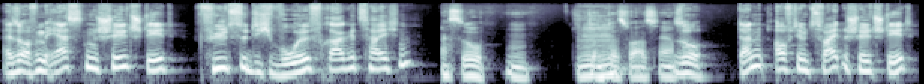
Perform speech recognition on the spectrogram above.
Also auf dem ersten Schild steht, fühlst du dich wohl? Fragezeichen. Ach so, hm. stimmt, das war's, ja. So, dann auf dem zweiten Schild steht,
